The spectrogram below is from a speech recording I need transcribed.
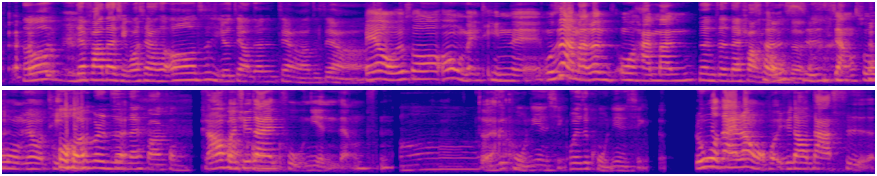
然后你在发呆情况下说：“哦。”哦，自己就这样，这样，这样啊，就这样啊。没有，我就说，哦，我没听呢。我是还蛮认，我还蛮认真在放空诚实讲说我没有听。我还不认真在发空。然后回去再苦念这样子。哦。对、啊。你是苦念型，我也是苦念型的。如果再让我回去到大四、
